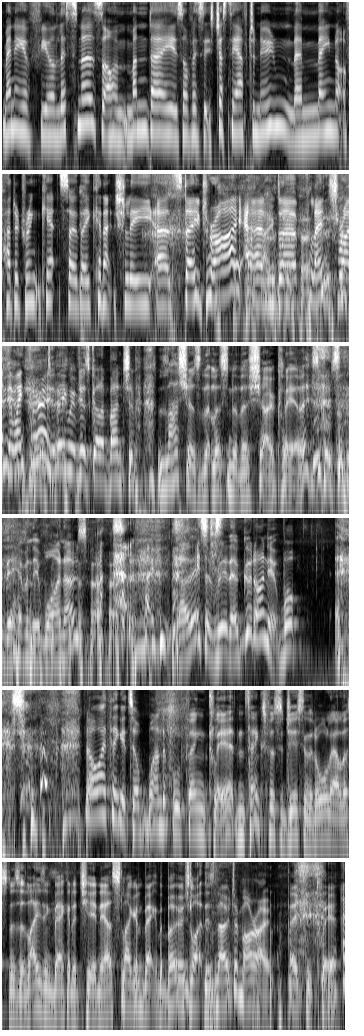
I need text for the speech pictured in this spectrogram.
many of your listeners on Monday is obviously it's just the afternoon. They may not have had a drink yet, so they can actually uh, stay dry and uh, pledge right the way through. Do you think we've just got a bunch of lushers that listen to this show, Claire? They're sitting there having their winos. no, that's a really good on you. Well, no, I think it's a wonderful thing, Claire, and thanks for suggesting that all our listeners are lazing back in a chair now, slugging back the booze like there's no tomorrow. Thank you, Claire.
